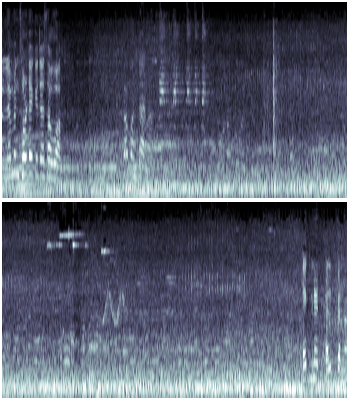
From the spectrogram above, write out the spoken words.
لیمن سوڈے کے جیسا ہوا بنتا ہے نا ایک منٹ ہیلپ کرنا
